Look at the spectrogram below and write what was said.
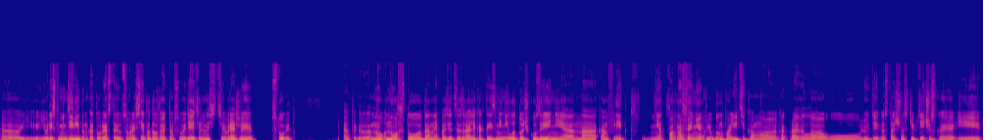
еврейским индивидам, которые остаются в России, продолжают там свою деятельность, вряд ли стоит. Э, но, но что данная позиция Израиля как-то изменила точку зрения на конфликт, нет. Отношение к любым политикам, э, как правило, у людей достаточно скептическое, и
